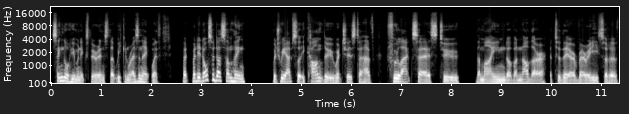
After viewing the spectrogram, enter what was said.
single human experience that we can resonate with. But, but it also does something which we absolutely can't do, which is to have full access to the mind of another, to their very sort of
